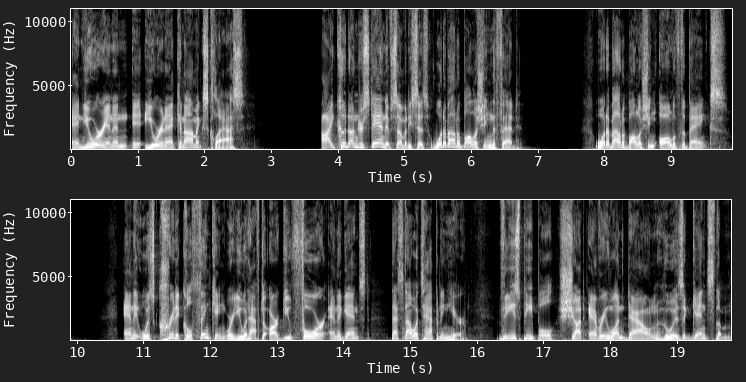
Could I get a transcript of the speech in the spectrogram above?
and you were in an you were in economics class, I could understand if somebody says, "What about abolishing the Fed?" What about abolishing all of the banks? And it was critical thinking where you would have to argue for and against. That's not what's happening here. These people shut everyone down who is against them.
